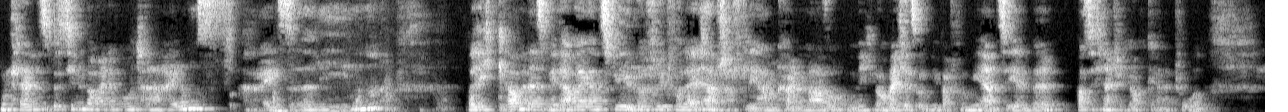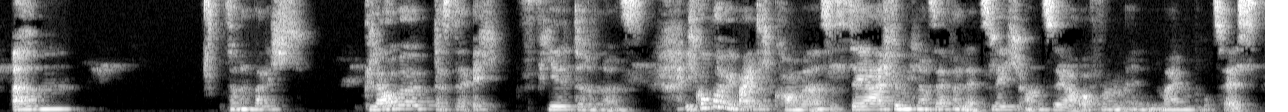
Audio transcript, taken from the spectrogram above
ein kleines bisschen über meine momentane Heilungsreise reden weil ich glaube, dass wir dabei ganz viel über friedvolle Elternschaft lernen können. Also nicht nur, weil ich jetzt irgendwie was von mir erzählen will, was ich natürlich auch gerne tue, ähm, sondern weil ich glaube, dass da echt viel drin ist. Ich gucke mal, wie weit ich komme. Es ist sehr, ich fühle mich noch sehr verletzlich und sehr offen in meinem Prozess.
